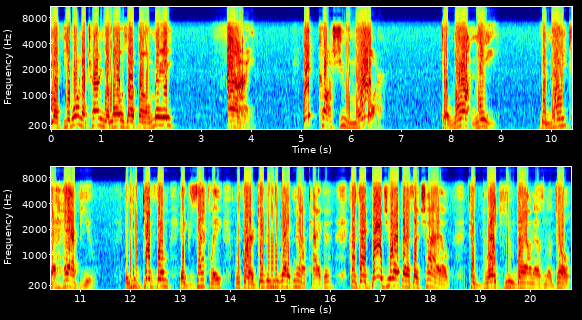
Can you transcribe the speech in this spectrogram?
And if you want to turn your nose up on me, fine. It costs you more to want me than me to have you. And you give them exactly what they're giving you right now, Tiger. Because they build you up as a child to break you down as an adult.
